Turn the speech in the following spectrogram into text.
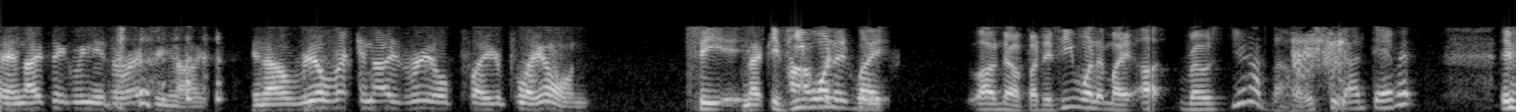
and I think we need to recognize. you know, real recognize real, player play on. See, Next if he topic, wanted my, please. well, no, but if he wanted my utmost, you're not the host, god damn it. If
